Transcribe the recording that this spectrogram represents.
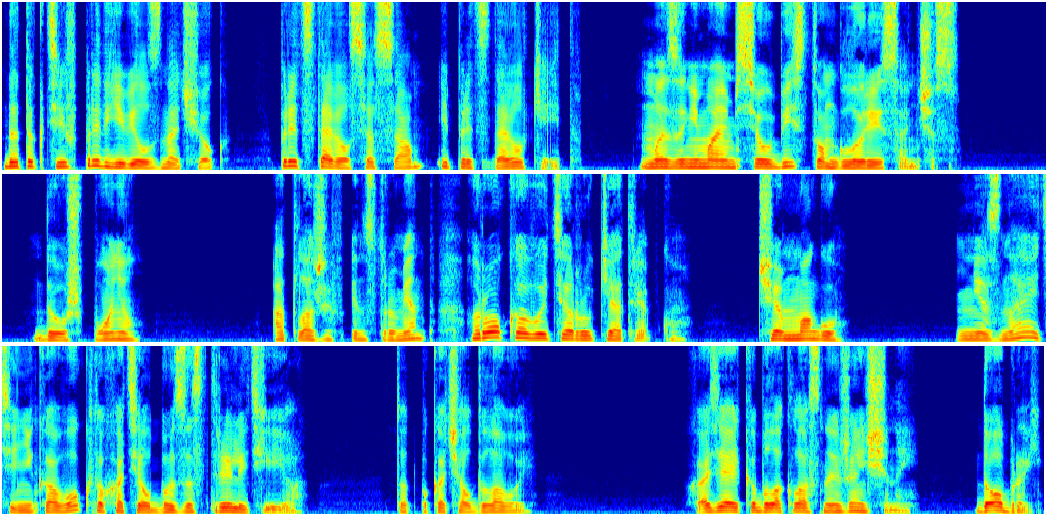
детектив предъявил значок, представился сам и представил Кейт. «Мы занимаемся убийством Глории Санчес». «Да уж понял». Отложив инструмент, Рока вытер руки о тряпку. «Чем могу?» «Не знаете никого, кто хотел бы застрелить ее?» Тот покачал головой. Хозяйка была классной женщиной, доброй.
